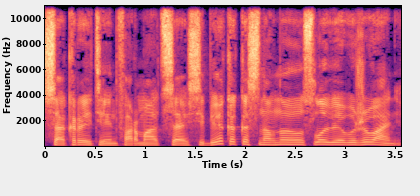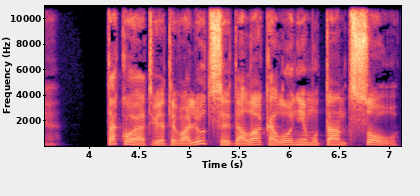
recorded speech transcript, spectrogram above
Сокрытие информации о себе как основное условие выживания. Такой ответ эволюции дала колония мутант Соу.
